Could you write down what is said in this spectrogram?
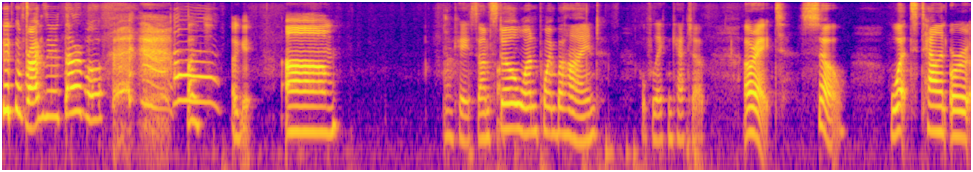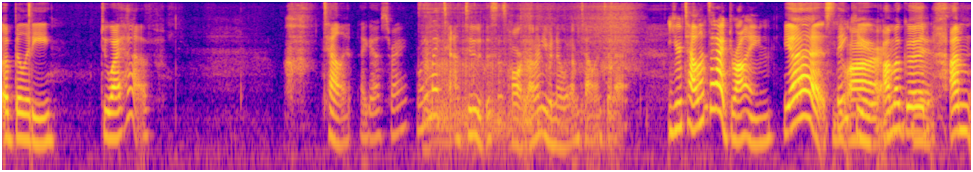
frogs are adorable. Fudge. Okay. Um. Okay, so I'm still one point behind. Hopefully, I can catch up. All right. So, what talent or ability do I have? Talent, I guess, right? What am I ta- Dude, this is hard. I don't even know what I'm talented at. You're talented at drawing. Yes, thank you. are, I'm a good. yes. I'm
